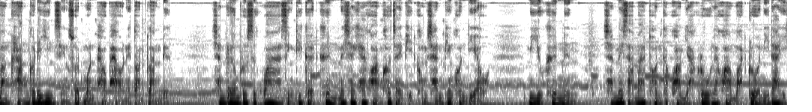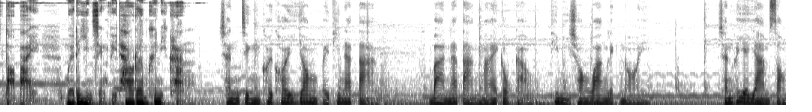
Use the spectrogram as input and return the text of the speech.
บางครั้งก็ได้ยินเสียงสวดมนต์แผ่วๆในตอนกลางดึก ฉันเริ่มรู้สึกว่าสิ่งที่เกิดขึ้นไม่ใช่แค่ความเข้าใจผิดของฉันเพียงคนเดียว มีอยู่คืนหนึ่ง ฉันไม่สามารถทนกับความอยากรู้และความหวาดกลัวนี้ได้อีกต่อไป เมื่อได้ยินเสียงฝีเท้าเริ่มขึ้นอีกครั้ง ฉันจึงค่อยๆ ย่องไปที่หน้าต่าง บานหน้าต่างไม้เก่าๆที่มีช่องว่างเล็กน้อย ฉันพยายามส่อง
